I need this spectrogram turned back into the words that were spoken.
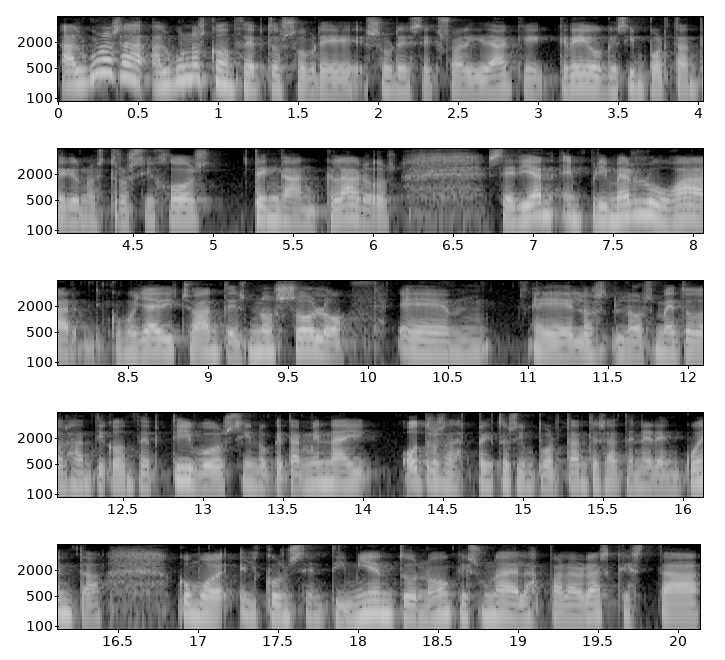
algunos, algunos, conceptos sobre, sobre, sexualidad que creo que es importante que nuestros hijos tengan claros serían, en primer lugar, como ya he dicho antes, no solo em, eh, los, métodos anticonceptivos, sino que también hay otros aspectos importantes a tener en cuenta, como el consentimiento, ¿no? que es una de las palabras que está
